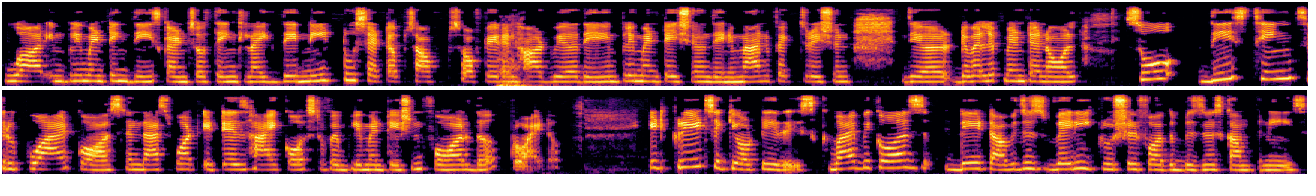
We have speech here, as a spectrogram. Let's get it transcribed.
who are implementing these kinds of things like they need to set up soft, software and hardware their implementation their manufacturing their development and all. So these things require cost and that's what it is high cost of implementation for the provider it creates security risk. Why? Because data which is very crucial for the business companies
